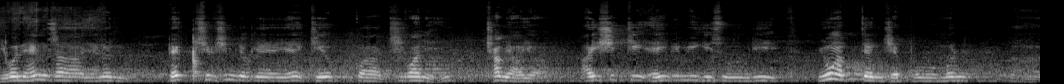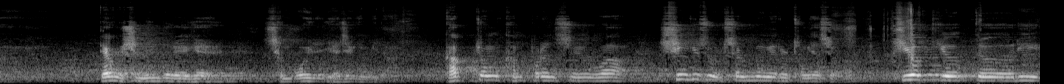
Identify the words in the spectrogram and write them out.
이번 행사에는 170여 개의 기업과 기관이 참여하여 ICT ABB 기술이 융합된 제품을 어, 대구 시민들에게 선보일 예정입니다. 각종 컨퍼런스와 신기술 설명회를 통해서 지역 기업들이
